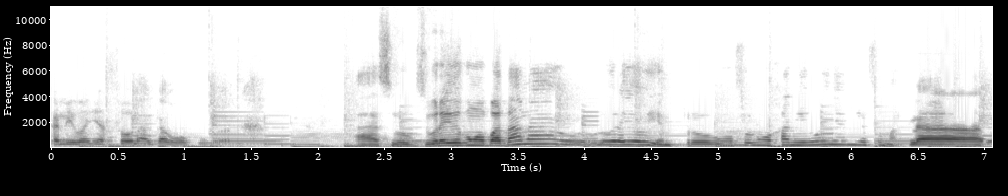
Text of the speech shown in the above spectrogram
Jani Doña sola, cagó, pues. Ah, si, si hubiera ido como patana, lo hubiera ido bien, pero como fue como Jani Dueña, le fue mal. Claro.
